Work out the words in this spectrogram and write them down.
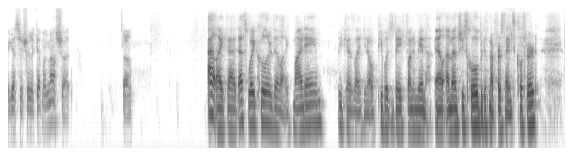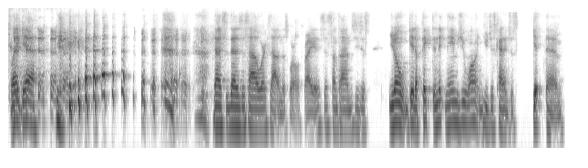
I guess I should have kept my mouth shut." So, I like that. That's way cooler than like my name because like you know people just made fun of me in elementary school because my first name's Clifford. Like, yeah. that's that's just how it works out in this world, right? It's just sometimes you just you don't get to pick the nicknames you want. You just kind of just get them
